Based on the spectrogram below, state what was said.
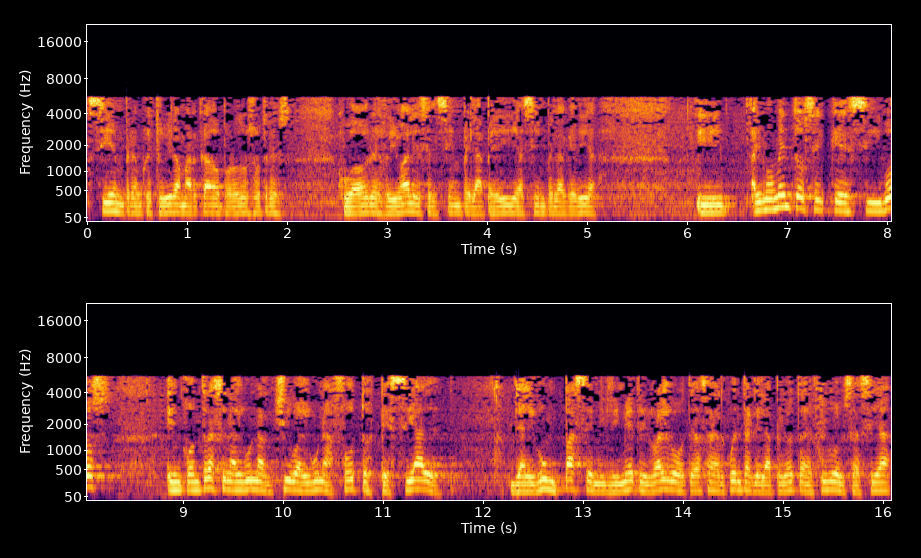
siempre, aunque estuviera marcado por dos o tres jugadores rivales, él siempre la pedía, siempre la quería. Y hay momentos en que si vos encontrás en algún archivo alguna foto especial de algún pase milimétrico o algo, te vas a dar cuenta que la pelota de fútbol se hacía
